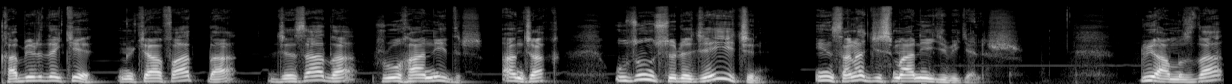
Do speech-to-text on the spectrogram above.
Kabirdeki mükafat da ceza da ruhanidir. Ancak uzun süreceği için insana cismani gibi gelir. Rüyamızda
